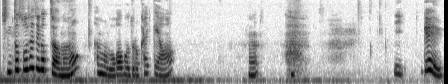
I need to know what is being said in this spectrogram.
진짜 소세지 같지 않아요? 한번 먹어보도록 할게요. 응? 이게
